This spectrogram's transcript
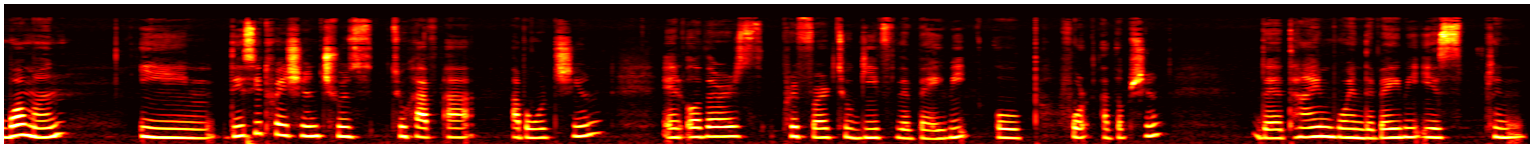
women in this situation choose to have a abortion and others prefer to give the baby up for adoption. The time when the baby is planned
